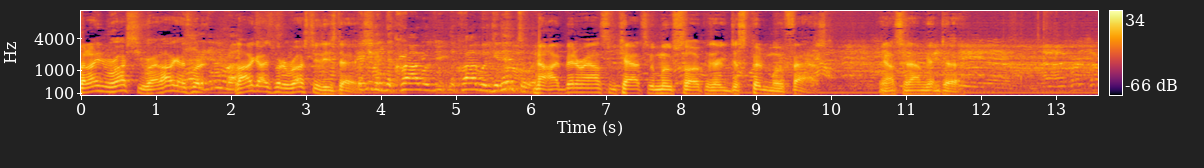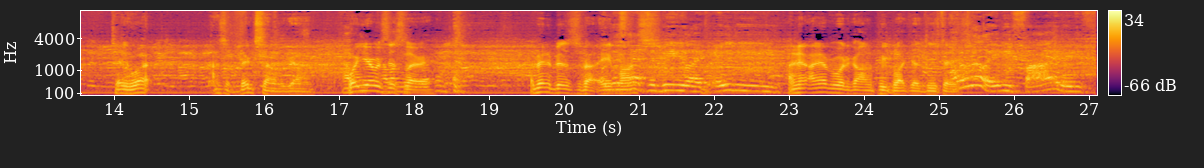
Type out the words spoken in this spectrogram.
But I didn't rush you, right? A lot of guys would, a lot of guys would have rushed you these days. the crowd would the crowd would get into it. No, I've been around some cats who move slow because they just couldn't move fast. You know, so now I'm getting to. Tell you what, that's a big son of a gun. What year was this, Larry? I've been in business about eight this months. has to be like 80, I, ne- I never would have gone to people like that these days. I don't know, 85, 84,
